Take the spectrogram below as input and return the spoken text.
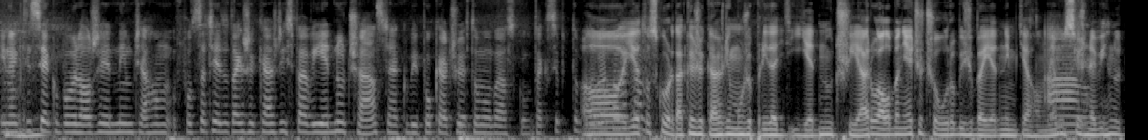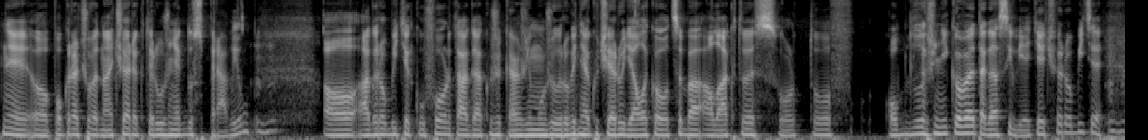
Inak ty si ako povedal, že jedným ťahom, v podstate je to tak, že každý spraví jednu časť a akoby pokračuje v tom obrázku. Tak si to O, je to skôr také, že každý môže pridať jednu čiaru alebo niečo, čo urobíš iba jedným ťahom. Nemusíš Áno. nevyhnutne pokračovať na čiare, ktorú už niekto spravil. Mhm. O, ak robíte kufor, tak akože každý môže urobiť nejakú čiaru ďaleko od seba, ale ak to je sort of obdĺžnikové, tak asi viete, čo robíte. Mhm.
